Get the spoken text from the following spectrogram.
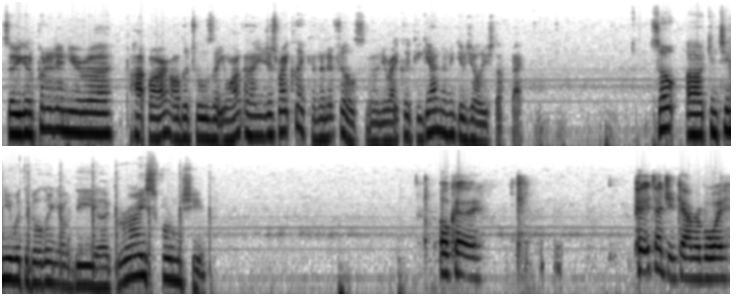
so you're gonna put it in your uh, hotbar, all the tools that you want, and then you just right click, and then it fills, and then you right click again, and it gives you all your stuff back. So uh, continue with the building of the uh, graceful machine. Okay. Pay attention, camera boy.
